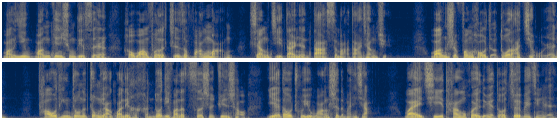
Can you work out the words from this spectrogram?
王英、王根兄弟四人和王凤的侄子王莽相继担任大司马大将军。王室封侯者多达九人，朝廷中的重要官吏和很多地方的刺史、郡守也都出于王室的门下。外戚贪贿掠夺最为惊人。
